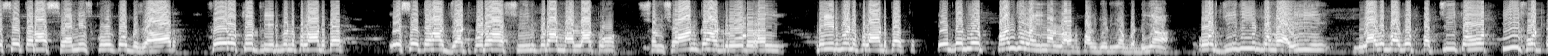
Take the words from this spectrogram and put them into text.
ਇਸੇ ਤਰ੍ਹਾਂ ਸੈਣੀ ਸਕੂਲ ਤੋਂ ਬਾਜ਼ਾਰ, ਫਿਰ ਉੱਥੋਂ ਟ੍ਰੀਟਮੈਂਟ ਪਲਾਂਟ ਤੱਕ। ਇਸੇ ਤਰ੍ਹਾਂ ਜੱਟਪੁਰਾ, ਸੀਨਪੁਰਾ, ਮਾਲਾ ਤੋਂ ਸ਼ਮਸ਼ਾਨ ਘਾਟ ਰੋਡ ਰਾਹੀਂ ਟ੍ਰੀਟਮੈਂਟ ਪਲਾਂਟ ਤੱਕ। ਇਦਾਂ ਦੀਆਂ ਪੰਜ ਲਾਈਨਾਂ ਲਗਭਗ ਜਿਹੜੀਆਂ ਵੱਡੀਆਂ, ਔਰ ਜਿਹਦੀ ਡੂੰਘਾਈ ਲਗਭਗ 25 ਤੋਂ 30 ਫੁੱਟ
